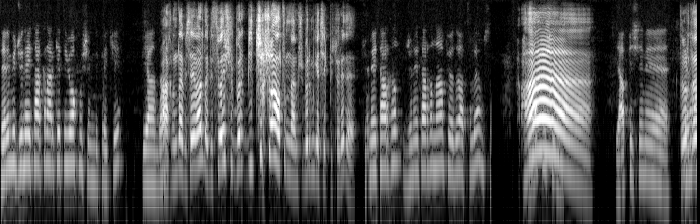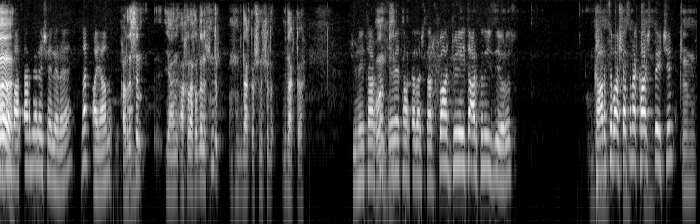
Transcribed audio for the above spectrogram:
Senin bir Cüneyt Arkın hareketin yok mu şimdi peki? Bir anda. Aklında bir şey var da bir söyle şu bölüm, bir çık şu altımdan şu bölümü geçecek bir söyle de. Cüneyt Arkın, Cüneyt Arkın ne yapıyordu hatırlıyor musun? Ha! Yap işini. Dur Senin dur. basar böyle şeylere. Lan ayağımı... Kardeşim yani akıl akıldan üstündür. Bir dakika şunu şurada bir dakika. Cüneyt Arkın, Oğlum biz- evet arkadaşlar. Şu an Cüneyt Arkın'ı izliyoruz. Karısı başkasına kaçtığı için Düm,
